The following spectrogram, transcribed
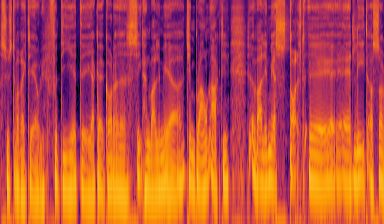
synes, det var rigtig ærgerligt, fordi at, øh, jeg gad godt have set, at han var lidt mere Jim Brown-agtig, var lidt mere stolt øh, atlet, og så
